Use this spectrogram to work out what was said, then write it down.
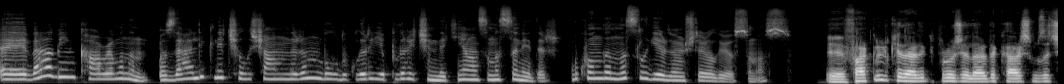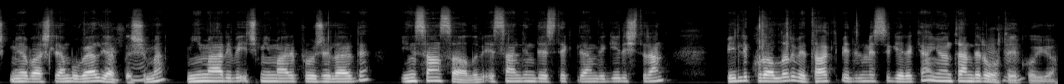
e, well-being kavramının özellikle çalışanların buldukları yapılar içindeki yansıması nedir? Bu konuda nasıl geri dönüşler alıyorsunuz? E, farklı ülkelerdeki projelerde karşımıza çıkmaya başlayan bu well yaklaşımı hı hı. mimari ve iç mimari projelerde insan sağlığı ve esenliğini destekleyen ve geliştiren belli kuralları ve takip edilmesi gereken yöntemleri ortaya koyuyor.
